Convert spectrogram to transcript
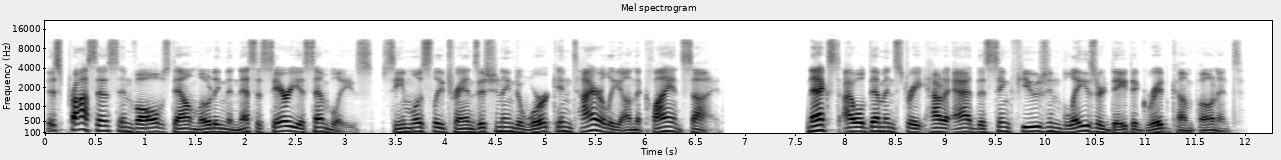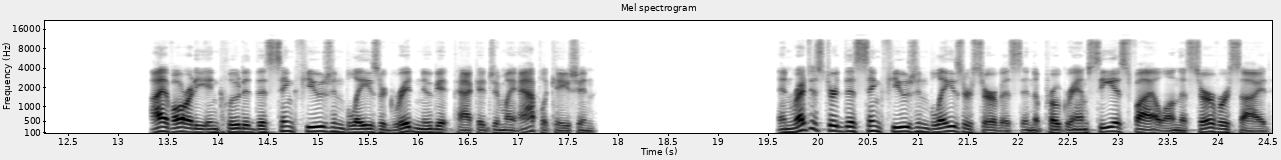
This process involves downloading the necessary assemblies, seamlessly transitioning to work entirely on the client side. Next, I will demonstrate how to add the Syncfusion Blazor Data Grid component. I have already included the Syncfusion Blazor Grid NuGet package in my application and registered this Syncfusion Blazor service in the Program CS file on the server side.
